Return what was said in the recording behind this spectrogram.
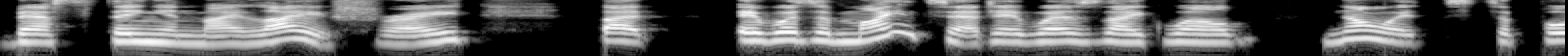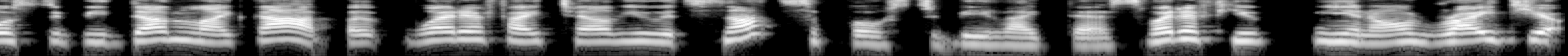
best thing in my life. Right. But it was a mindset. It was like, well, no, it's supposed to be done like that. But what if I tell you it's not supposed to be like this? What if you, you know, write your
